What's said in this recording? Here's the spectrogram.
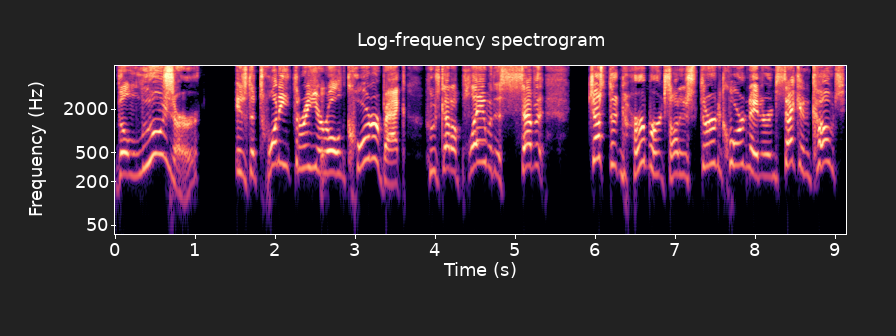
The loser is the 23 year old quarterback who's got to play with his seven. Justin Herbert's on his third coordinator and second coach,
